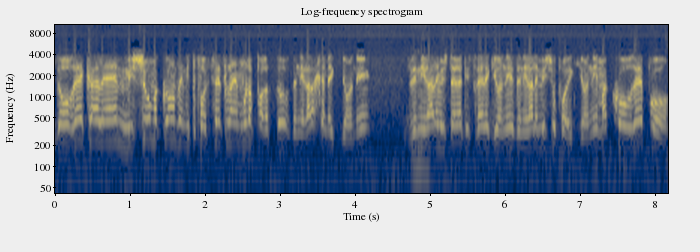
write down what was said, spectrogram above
זורק עליהם משום מקום ומתפוצץ להם מול הפרצוף. זה נראה לכם הגיוני? זה נראה למשטרת ישראל הגיוני? זה נראה למישהו פה הגיוני? מה קורה פה?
